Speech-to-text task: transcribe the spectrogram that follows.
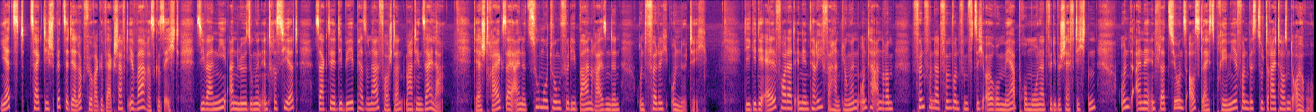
Jetzt zeigt die Spitze der Lokführergewerkschaft ihr wahres Gesicht. Sie war nie an Lösungen interessiert, sagte DB-Personalvorstand Martin Seiler. Der Streik sei eine Zumutung für die Bahnreisenden und völlig unnötig. Die GDL fordert in den Tarifverhandlungen unter anderem 555 Euro mehr pro Monat für die Beschäftigten und eine Inflationsausgleichsprämie von bis zu 3000 Euro.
